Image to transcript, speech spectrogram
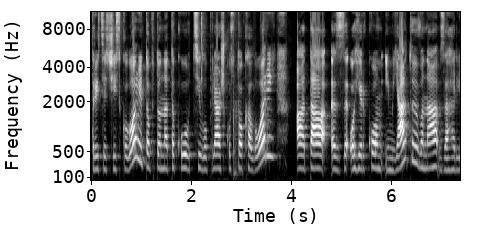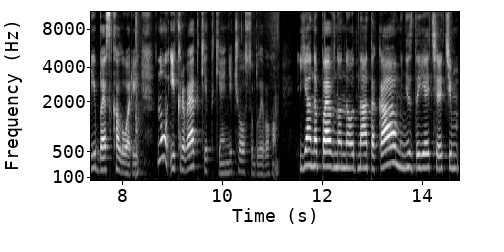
36 калорій, тобто на таку цілу пляшку 100 калорій. А та з огірком і м'ятою вона взагалі без калорій. Ну і креветки таке, нічого особливого. Я, напевно, не одна така. Мені здається, чим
